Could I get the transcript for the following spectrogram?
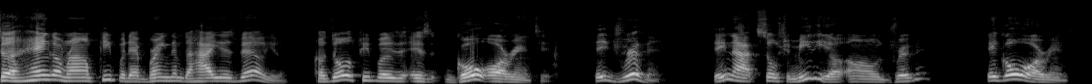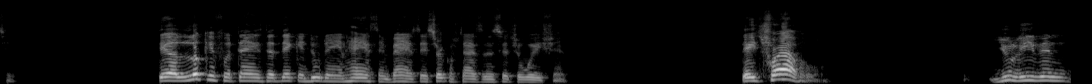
to hang around people that bring them the highest value because those people is, is goal oriented. They driven. They not social media um driven. They goal oriented. They're looking for things that they can do to enhance and advance their circumstances and situation. They travel. You leaving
